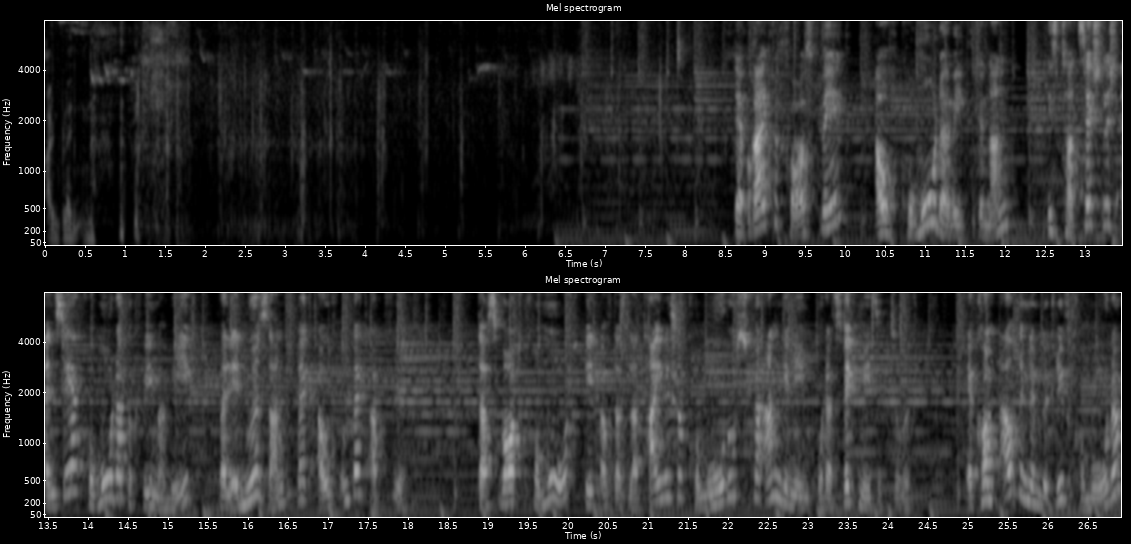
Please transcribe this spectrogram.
einblenden. Der breite Forstweg, auch Kommoder-Weg genannt, ist tatsächlich ein sehr kommoder, bequemer Weg, weil er nur Sand bergauf und bergab führt. Das Wort kommod geht auf das lateinische commodus für angenehm oder zweckmäßig zurück. Er kommt auch in dem Begriff Kommode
